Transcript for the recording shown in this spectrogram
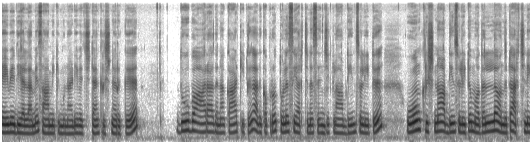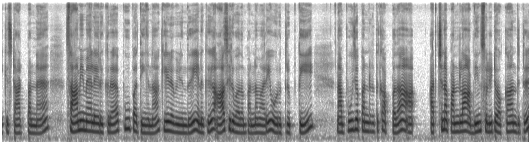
நெய்வேதி எல்லாமே சாமிக்கு முன்னாடி வச்சுட்டேன் கிருஷ்ணருக்கு. தூப ஆராதனை காட்டிட்டு அதுக்கப்புறம் துளசி அர்ச்சனை செஞ்சுக்கலாம் அப்படின்னு சொல்லிட்டு ஓம் கிருஷ்ணா அப்படின்னு சொல்லிட்டு முதல்ல வந்துட்டு அர்ச்சனைக்கு ஸ்டார்ட் பண்ணேன். சாமி மேலே இருக்கிற பூ பார்த்திங்கன்னா கீழே விழுந்து எனக்கு ஆசீர்வாதம் பண்ண மாதிரி ஒரு திருப்தி. நான் பூஜை பண்ணுறதுக்கு அப்போ தான் அர்ச்சனை பண்ணலாம் அப்படின்னு சொல்லிட்டு உக்காந்துட்டு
